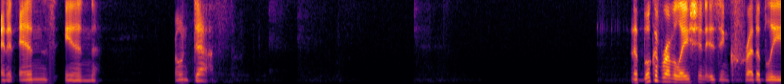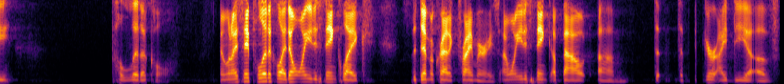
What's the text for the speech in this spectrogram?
and it ends in their own death. the book of Revelation is incredibly political. And when I say political, I don't want you to think like the Democratic primaries. I want you to think about um, the, the bigger idea of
